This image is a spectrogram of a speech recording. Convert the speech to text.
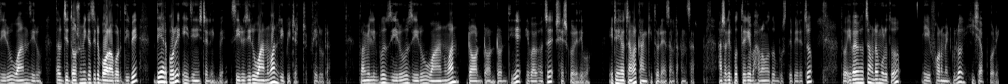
জিরো ওয়ান জিরো তার যে দশমিক আছে, এটা বরাবর দিবে। দেওয়ার পরে এই জিনিসটা লিখবে। Zero zero one one repeated ভ্যালুটা তো আমি লিখব zero zero one one dot dot dot দিয়ে এভাবে হচ্ছে শেষ করে দিব। এটাই হচ্ছে আমার কাঙ্ক্ষিত রেজাল্ট আনসার আশা করি প্রত্যেকে ভালো মতো বুঝতে পেরেছ। তো এভাবে হচ্ছে আমরা মূলত এই ফরম্যাটগুলো হিসাব করি।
